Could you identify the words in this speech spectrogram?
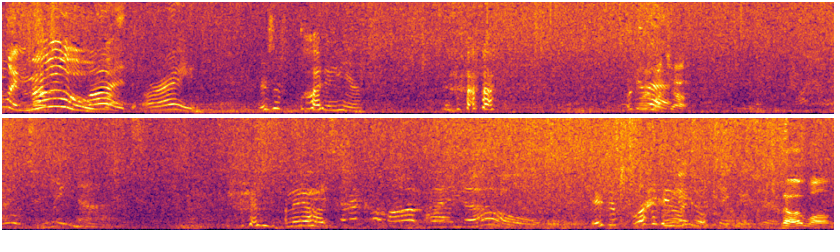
Dylan, move! Flood. All right. There's a flood in here. Look at Watch that. out. I'm gonna hotel. It's gonna come up. I know. There's a flood in no, here. No, it won't.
